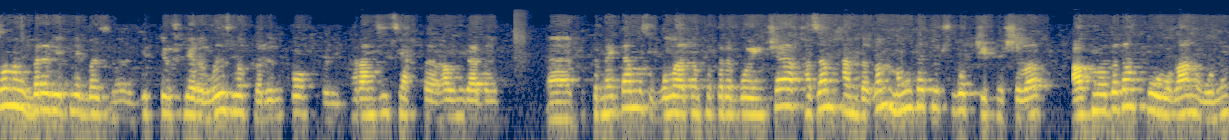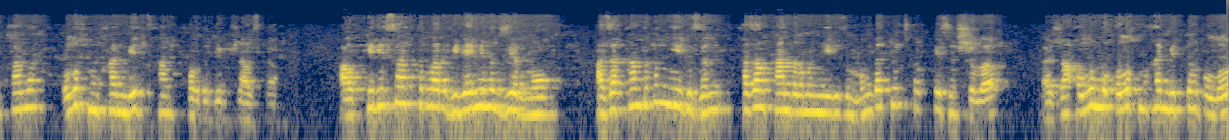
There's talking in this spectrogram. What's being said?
Соның бірі ретінде біз зерттеушілер лызлов рынков карамзин сияқты ғалымдардың пікірін айтамыз. Олардың пікірі бойынша қазан хандығын мың да төрт жүз отыз жетінші жылы алтын ордадан қуылған оның ханы ұлық мұхаммед хан құрды деп жазды. Ал келесі авторлар вениаминов зернов. Қазақ хандығының негізін қазан хандығының негізін мың да төрт жүз қырық бесінші жылы ұлы ұлық мұхаммедтің ұлы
